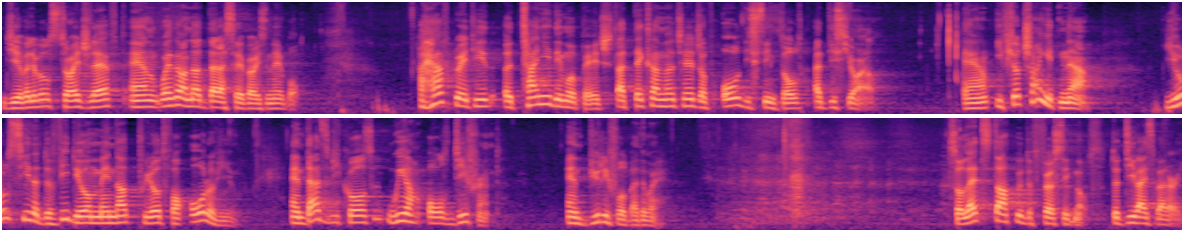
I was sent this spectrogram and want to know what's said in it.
the available storage left, and whether or not data saver is enabled. I have created a tiny demo page that takes advantage of all these signals at this URL. And if you're trying it now, you'll see that the video may not preload for all of you. And that's because we are all different. And beautiful, by the way. So let's start with the first signals, the device battery.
